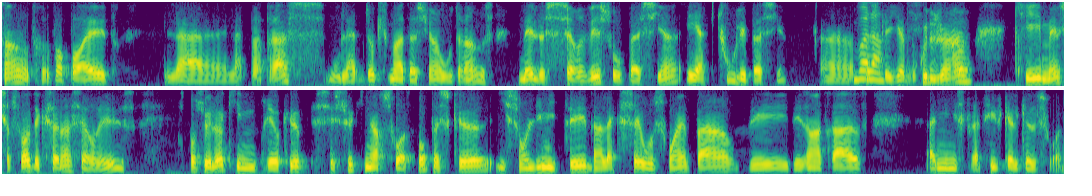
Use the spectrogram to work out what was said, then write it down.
centre va pas être la, la paperasse ou la documentation à outrance, mais le service aux patients et à tous les patients. Euh, Parce qu'il y a beaucoup de gens qui, même s'ils reçoivent d'excellents services, c'est pas ceux-là qui me préoccupent, c'est ceux qui n'en reçoivent pas parce qu'ils sont limités dans l'accès aux soins par des, des entraves administratives, quelles qu'elles soient.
